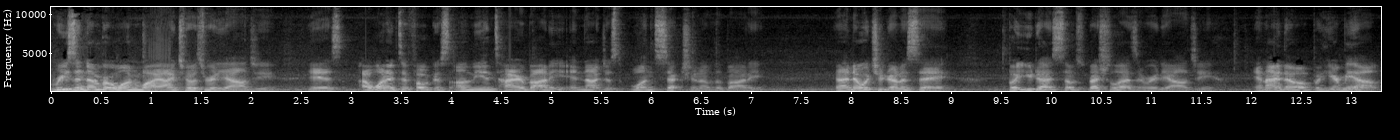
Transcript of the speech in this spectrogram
Reason number one why I chose radiology is I wanted to focus on the entire body and not just one section of the body. And I know what you're gonna say, but you guys subspecialize in radiology. And I know, but hear me out.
